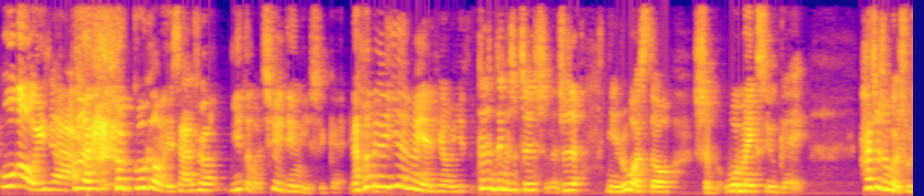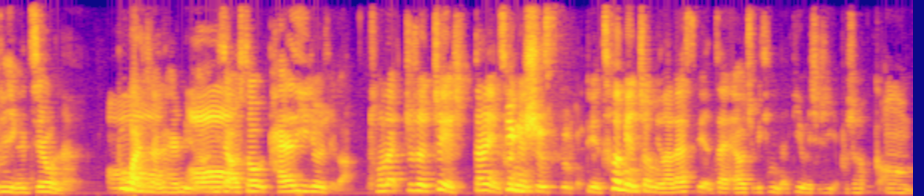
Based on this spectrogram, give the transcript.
Google 一下。对，Google 了一下，说你怎么确定你是 gay？然后那个页面也挺有意思，但是那个是真实的，就是你如果搜什么 What makes you gay，它就是会出现一个肌肉男，不管是男的还是女的，哦你只要搜排在第一就是这个，从来就是这也是当然也侧面定式思维，也侧面证明了 lesbian 在 LGBT 里的地位其实也不是很高，嗯，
